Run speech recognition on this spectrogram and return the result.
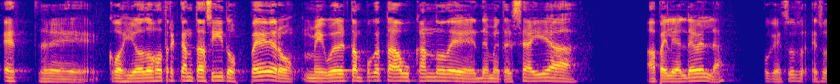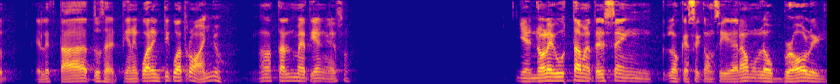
este, cogió dos o tres cantacitos, pero Mayweather tampoco estaba buscando de, meterse ahí a, a, pelear de verdad. Porque eso, eso, él está, tú sabes, tiene 44 años. No estar metido en eso. Y él no le gusta meterse en lo que se consideran los brawling.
